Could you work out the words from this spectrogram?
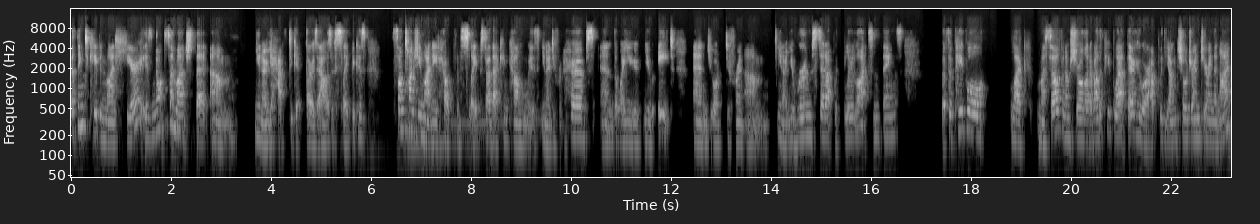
the thing to keep in mind here is not so much that um, you know you have to get those hours of sleep because sometimes you might need help with sleep so that can come with you know different herbs and the way you you eat and your different um, you know your room set up with blue lights and things but for people like myself, and I'm sure a lot of other people out there who are up with young children during the night,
